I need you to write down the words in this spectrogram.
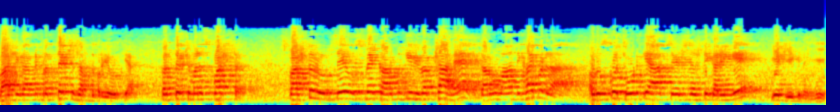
भाष्यकार ने प्रत्यक्ष शब्द प्रयोग किया। प्रत्यक्ष मैंने स्पष्ट। स्पष्ट रूप से उसमें कर्म की विवक्षा है, कर्म वहाँ दिखाई पड़ रहा है, और उसको छोड़ के आप श्रेष्ठ सृष्टि करेंगे, ये ठीक नहीं।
